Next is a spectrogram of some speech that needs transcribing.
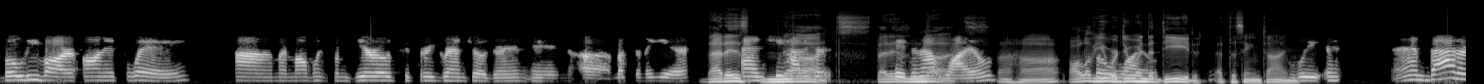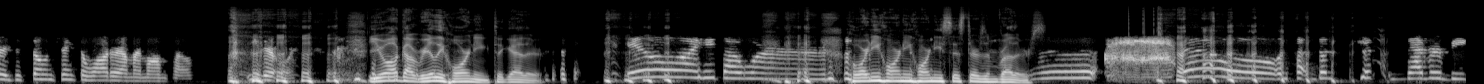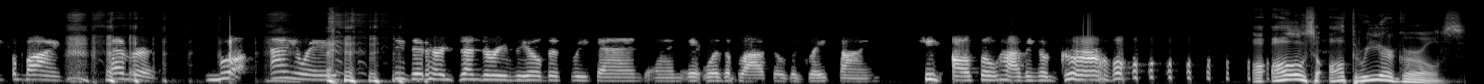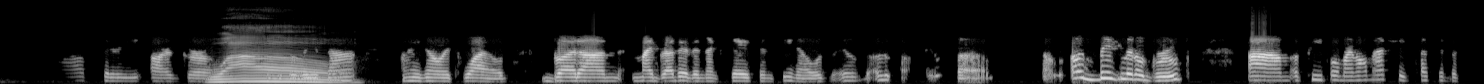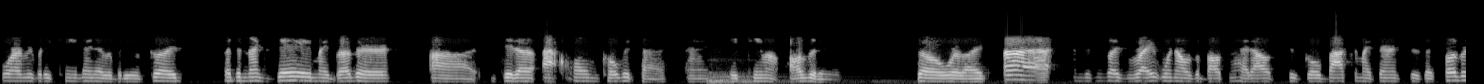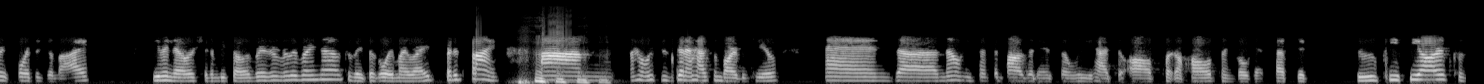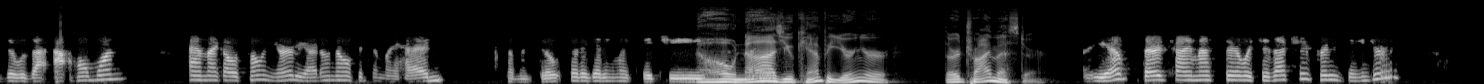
Bolivar on its way. Um, my mom went from zero to three grandchildren in uh, less than a year. That is And she had her- nuts. That is Isn't that wild? Uh huh. All of So you were doing the deed at the same time. We and that or just don't drink the water at my mom's house. Either or. you all got really horny together. Ew, I hate that word. horny, horny, horny sisters and brothers. Uh, ew. That should never be combined, ever. Blah. Anyways, she did her gender reveal this weekend, and it was a blast. It was a great time. She's also having a girl. oh, oh, so all three are girls. All three are girls. Wow. I know it's wild, but um, my brother the next day, since you know, it was, it was, a, it was a, a big little group um, of people. My mom actually tested before everybody came in. Everybody was good, but the next day, my brother uh, did a at home COVID test, and it came out positive. So we're like, ah. And this is like right when I was about to head out to go back to my parents to like celebrate Fourth of July even though it shouldn't be celebrated really right now because they took away my rights, but it's fine. Um, I was just gonna have some barbecue, and uh, no, he tested positive, so we had to all put a halt and go get tested through PCRs because there was that at-home one. And like I was telling you earlier, I don't know if it's in my head, but my throat started getting like itchy. no, Nass, you can't be. You're in your third trimester. Yep, third trimester, which is actually pretty dangerous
